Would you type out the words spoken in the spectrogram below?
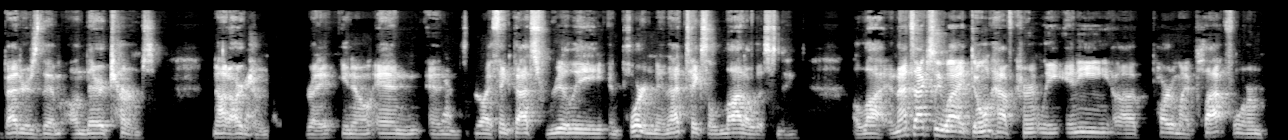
betters them on their terms not our right. right? You know, and and yeah. so I think that's really important, and that takes a lot of listening, a lot, and that's actually why I don't have currently any uh, part of my platform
